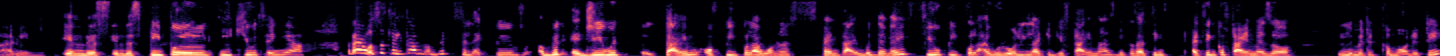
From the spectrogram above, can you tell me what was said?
i mean in this in this people eq thing yeah. But i also think i'm a bit selective a bit edgy with time of people i want to spend time with. There are very few people i would really like to give time as because i think i think of time as a limited commodity.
